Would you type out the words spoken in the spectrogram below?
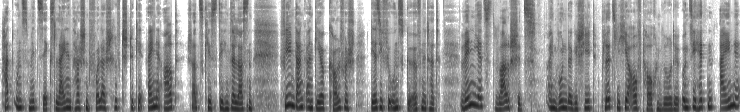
hat uns mit sechs Leinentaschen voller Schriftstücke eine Art Schatzkiste hinterlassen. Vielen Dank an Georg Kaulfisch, der sie für uns geöffnet hat. Wenn jetzt Warschitz ein Wunder geschieht, plötzlich hier auftauchen würde und Sie hätten eine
